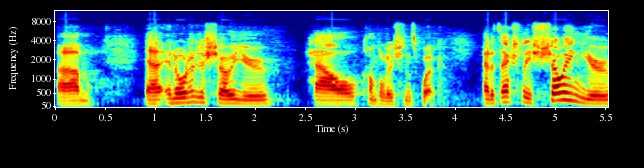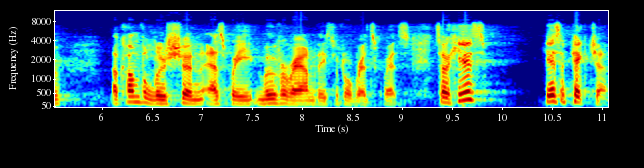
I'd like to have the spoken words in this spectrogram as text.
um, uh, in order to show you how convolutions work. And it's actually showing you a convolution as we move around these little red squares. So here's, here's a picture,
